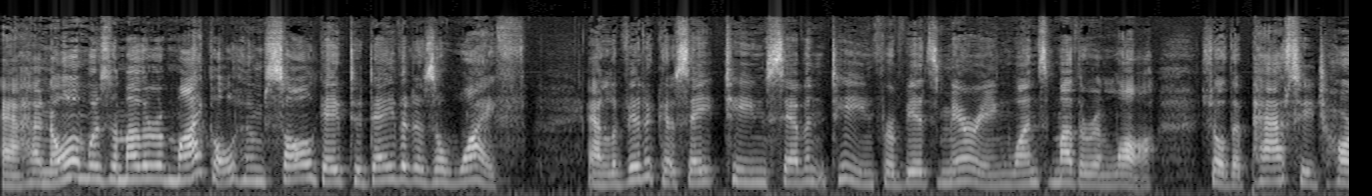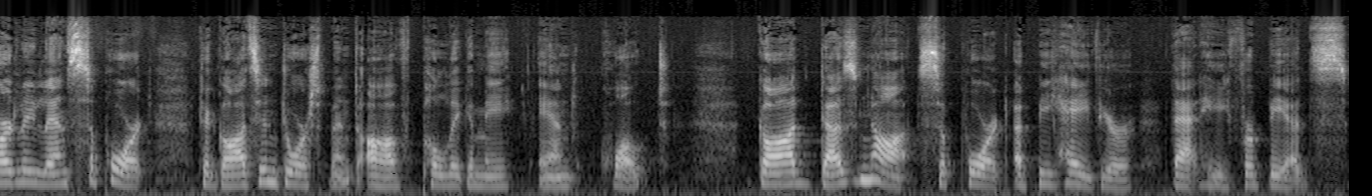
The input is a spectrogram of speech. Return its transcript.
Ahinoam was the mother of Michal, whom Saul gave to David as a wife and Leviticus 18:17 forbids marrying one's mother-in-law. So the passage hardly lends support to God's endorsement of polygamy end quote. God does not support a behavior that he forbids.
